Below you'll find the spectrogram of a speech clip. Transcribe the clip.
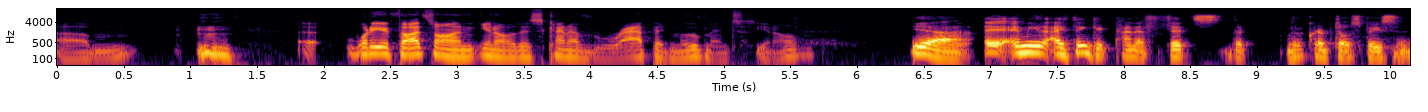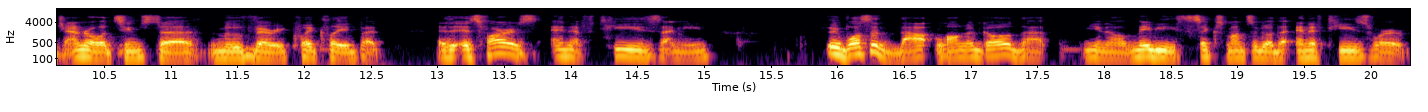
Um, uh, what are your thoughts on you know this kind of rapid movement? You know, Yeah, I, I mean, I think it kind of fits the the crypto space in general. It seems to move very quickly, but as, as far as NFTs, I mean, it wasn't that long ago that you know maybe six months ago that NFTs were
